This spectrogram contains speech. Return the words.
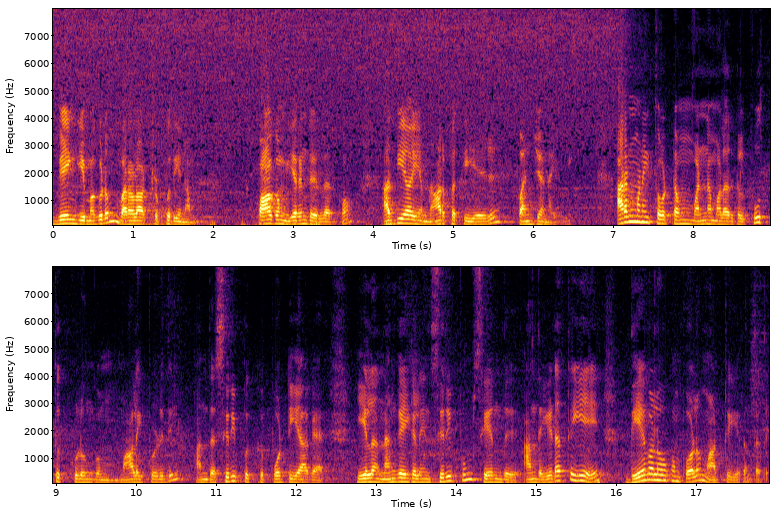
வேங்கி மகுடம் வரலாற்று புதினம். பாகம் இரண்டில் இருக்கும். அத்தியாயம் நாற்பத்தி ஏழு பஞ்சனை. அரண்மனை தோட்டம் வண்ண மலர்கள் பூத்து குலுங்கும் மாலை பொழுதில் அந்த சிரிப்புக்கு போட்டியாக இள நங்கைகளின் சிரிப்பும் சேர்ந்து அந்த இடத்தையே தேவலோகம் போல மாற்றியிருந்தது.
